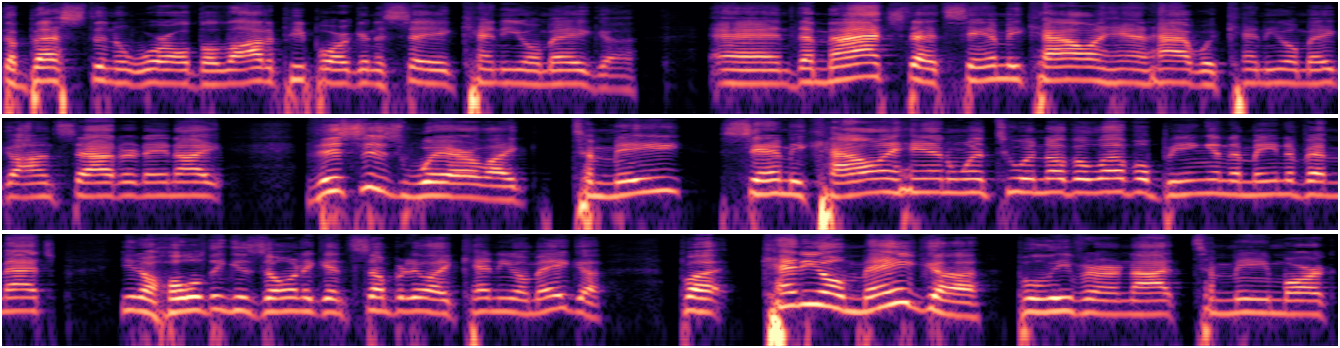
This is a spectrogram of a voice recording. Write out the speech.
the best in the world, a lot of people are going to say Kenny Omega. And the match that Sami Callihan had with Kenny Omega on Saturday night, this is where, like, to me, Sami Callihan went to another level being in a main event match you know, holding his own against somebody like Kenny Omega. But Kenny Omega, believe it or not, to me, Mark,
